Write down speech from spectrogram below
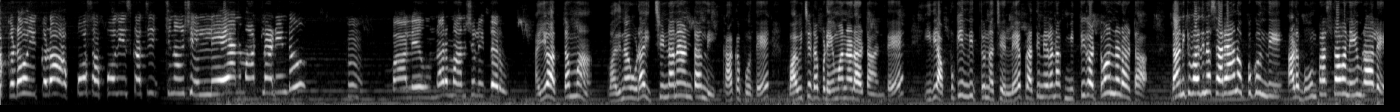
అక్కడో ఇక్కడో అప్పో సప్పో తీసుకొచ్చి ఇచ్చిన చెల్లే అని మాట్లాడిండు? బాలే ఉన్నారు మనుషులు ఇద్దరు. అయ్యో అత్తమ్మ వదిన కూడా ఇచ్చిండనే అంటుంది. కాకపోతే భావించేటప్పుడు ఏమన్నాడట అంటే ఇది అప్పు కింద ఇస్తున్న చెల్లె ప్రతి నెల నాకు మిత్తి కట్టు అన్నాడట. దానికి వదిన సరే అని ఒప్పుకుంది. ఆడ భూమి ప్రస్తావన ఏం రాలే.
